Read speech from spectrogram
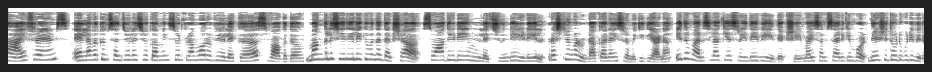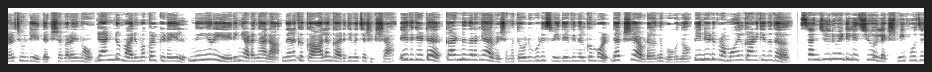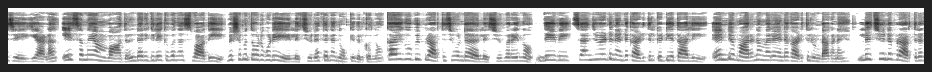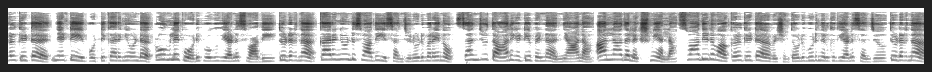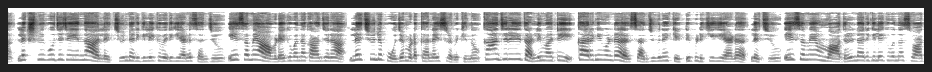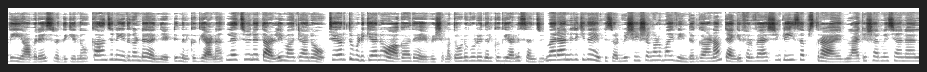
Hi friends എല്ലാവർക്കും Sanju Lachu coming soon promo റിവ്യൂലേക്ക് സ്വാഗതം. മംഗലശ്ശേരിയിലേക്ക് വന്ന ദക്ഷ സ്വാതിയുടെയും ലച്ചുവിന്റെ ഇടയിൽ പ്രശ്നങ്ങൾ ഉണ്ടാക്കാനായി ശ്രമിക്കുകയാണ്. ഇത് മനസ്സിലാക്കിയ ശ്രീദേവി ദക്ഷയുമായി സംസാരിക്കുമ്പോൾ ദേഷ്യത്തോടുകൂടി വിരൽ ചൂണ്ടി ദക്ഷ പറയുന്നു രണ്ടു മരുമക്കൾക്കിടയിൽ നീറി എരിഞ്ഞടങ്ങാനാ നിനക്ക് കാലം കരുതി വെച്ച ശിക്ഷ. ഇത് കേട്ട് കണ്ണു നിറഞ്ഞ വിഷമത്തോടുകൂടി ശ്രീദേവി നിൽക്കുമ്പോൾ ദക്ഷ അവിടെ നിന്ന് പോകുന്നു. പിന്നീട് പ്രമോയിൽ കാണിക്കുന്നത് സഞ്ജുവിന് വേണ്ടി ലച്ചു ലക്ഷ്മി പൂജ ചെയ്യുകയാണ്. ഈ സമയം വാതിലിന്റെ അരികിലേക്ക് വന്ന സ്വാതി വിഷമത്തോടുകൂടി ലച്ചുവിനെ തന്നെ നോക്കി നിൽക്കുന്നു. കൈകൂപ്പി പ്രാർത്ഥിച്ചുകൊണ്ട് ലച്ചു പറയുന്നു ദേവി സഞ്ജുവേട്ടൻ എന്റെ കഴുത്തിൽ കെട്ടിയ താലി എന്റെ മരണം വരെ എന്റെ കഴുത്തിൽ ഉണ്ടാകണേ. ലച്ചുവിന്റെ പ്രാർത്ഥനകൾ കേട്ട് ഞെട്ടി പൊട്ടിക്കരഞ്ഞുകൊണ്ട് റൂമിലേക്ക് ഓടി പോകുകയാണ് സ്വാതി. തുടർന്ന് കരഞ്ഞുകൊണ്ട് സ്വാതി സഞ്ജുവിനോട് പറയുന്നു സഞ്ജു താലി കെട്ടിയ പെണ്ണ് ഞാനാ അല്ലാതെ ലക്ഷ്മിയല്ല സ്വാതിയുടെ വാക്കുകൾ കേട്ട് വിഷമത്തോടുകൂടി നിൽക്കുകയാണ് സഞ്ജു. തുടർന്ന് ലക്ഷ്മി പൂജ ചെയ്യുന്ന ലച്ചുവിന്റെ അരികിലേക്ക് വരികയാണ് സഞ്ജു. ഈ സമയം അവിടേക്ക് വന്ന കാഞ്ചന ലച്ചുവിന്റെ പൂജ മുടക്കാനായി ശ്രമിക്കുന്നു. കാഞ്ചനയെ തള്ളി മാറ്റി കരഞ്ഞുകൊണ്ട് സഞ്ജുവിനെ കെട്ടിപ്പിടിക്കുകയാണ് ലച്ചു. ഈ സമയം വാതിലിന്റെ അരികിലേക്ക് വന്ന സ്വാതി അവരെ ശ്രദ്ധിക്കുന്നു. കാഞ്ചന ഇത് കണ്ട് ഞെട്ടി നിൽക്കുകയാണ്. ലച്ചുവിനെ തള്ളി മാറ്റാനോ ചേർത്തു പിടിക്കാനോ ആകാതെ വിഷമത്തോടുകൂടി നിൽക്കുകയാണ് സഞ്ജു. വരാനിരിക്കുന്ന എപ്പിസോഡ് വിശേഷങ്ങളുമായി വീണ്ടും കാണാം. Thank for watching. Please subscribe. Like Sharmi channel.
